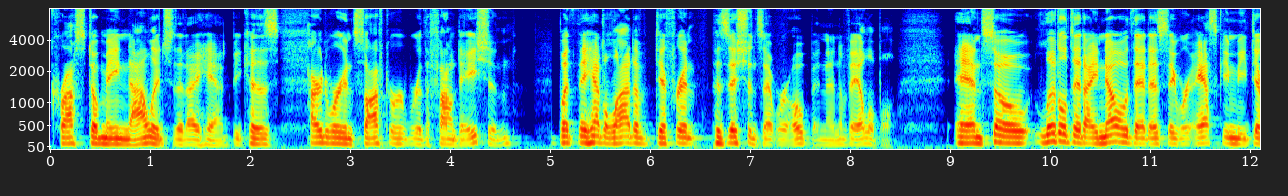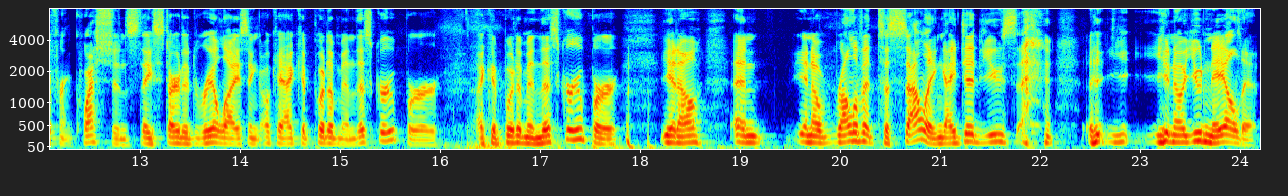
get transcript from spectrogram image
cross domain knowledge that I had because hardware and software were the foundation, but they had a lot of different positions that were open and available. And so little did I know that as they were asking me different questions, they started realizing, okay, I could put them in this group or I could put them in this group or, you know, and, you know, relevant to selling, I did use, you, you know, you nailed it.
